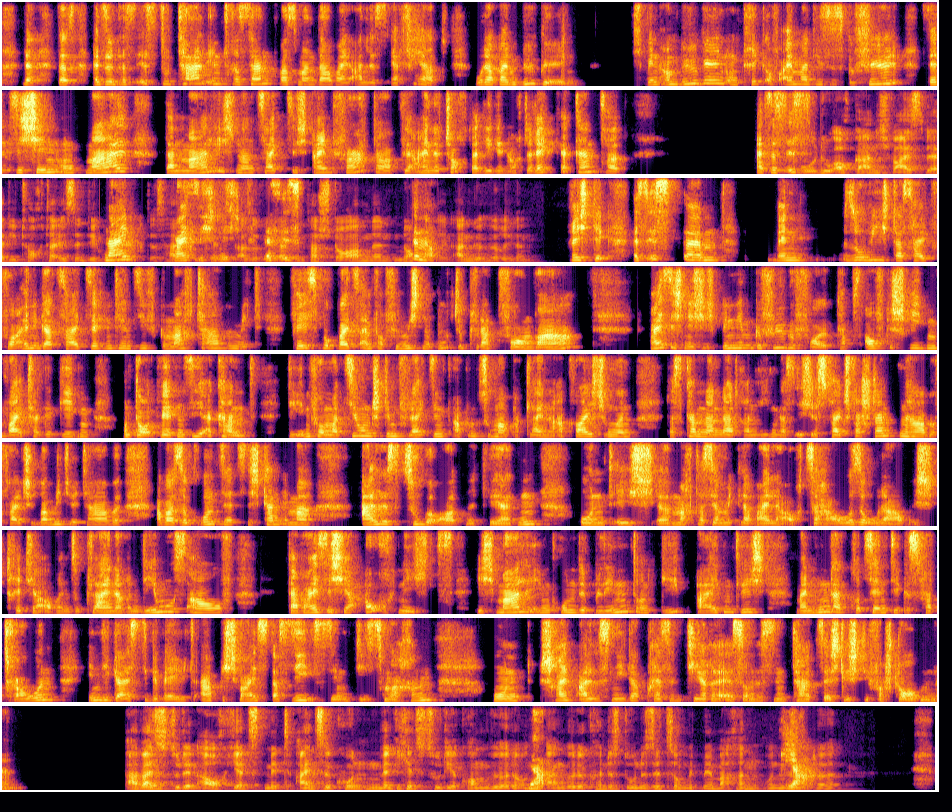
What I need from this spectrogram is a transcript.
das, also das ist total interessant, was man dabei alles erfährt. Oder beim Bügeln ich bin am Bügeln und krieg auf einmal dieses Gefühl, setze ich hin und mal, dann mal ich und dann zeigt sich ein Vater für eine Tochter, die den auch direkt erkannt hat. Also es ist, Obwohl du auch gar nicht weißt, wer die Tochter ist in dem Moment. Nein, das heißt, weiß ich nicht. Also weder ist, den Verstorbenen noch genau. den Angehörigen. Richtig. Es ist, ähm, wenn so wie ich das halt vor einiger Zeit sehr intensiv gemacht habe mit Facebook, weil es einfach für mich eine gute Plattform war, weiß ich nicht, ich bin dem Gefühl gefolgt, habe es aufgeschrieben, weitergegeben und dort werden sie erkannt. Die Information stimmt, vielleicht sind ab und zu mal ein paar kleine Abweichungen. Das kann dann daran liegen, dass ich es falsch verstanden habe, falsch übermittelt habe. Aber so grundsätzlich kann immer alles zugeordnet werden. Und ich äh, mache das ja mittlerweile auch zu Hause oder auch ich tritt ja auch in so kleineren Demos auf, da weiß ich ja auch nichts. Ich male im Grunde blind und gebe eigentlich mein hundertprozentiges Vertrauen in die geistige Welt ab. Ich weiß, dass Sie es sind, die es machen und schreibe alles nieder, präsentiere es und es sind tatsächlich die Verstorbenen. Arbeitest du denn auch jetzt mit Einzelkunden, wenn ich jetzt zu dir kommen würde und ja. sagen würde, könntest du eine Sitzung mit mir machen? Und ja. Äh,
